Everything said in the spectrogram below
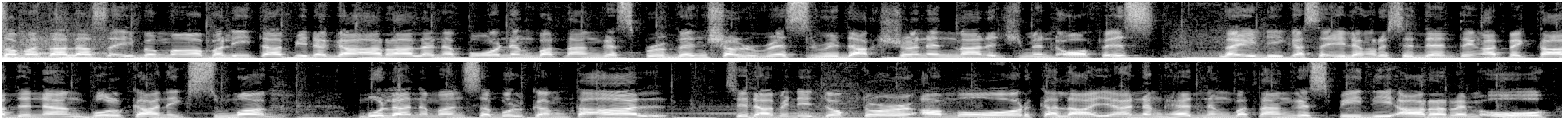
Samantala sa ibang mga balita, pinag-aaralan na po ng Batangas Provincial Risk Reduction and Management Office na ilika sa ilang residenteng apektado ng volcanic smog mula naman sa Bulkang Taal. Sinabi ni Dr. Amor Kalayan, ang head ng Batangas PD RRMO,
